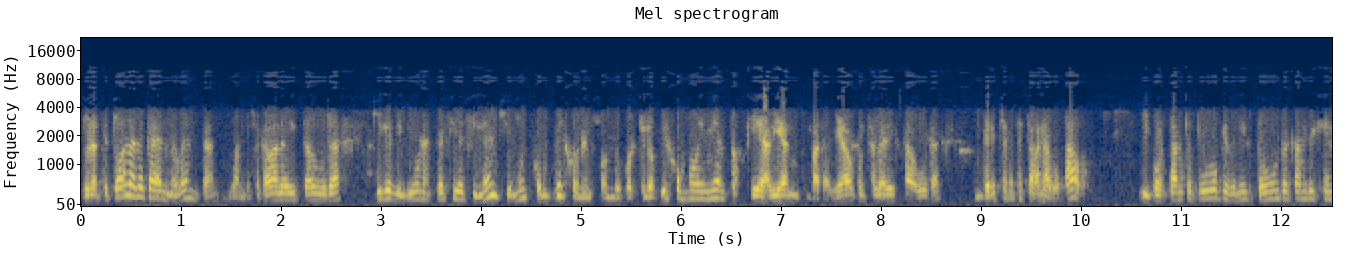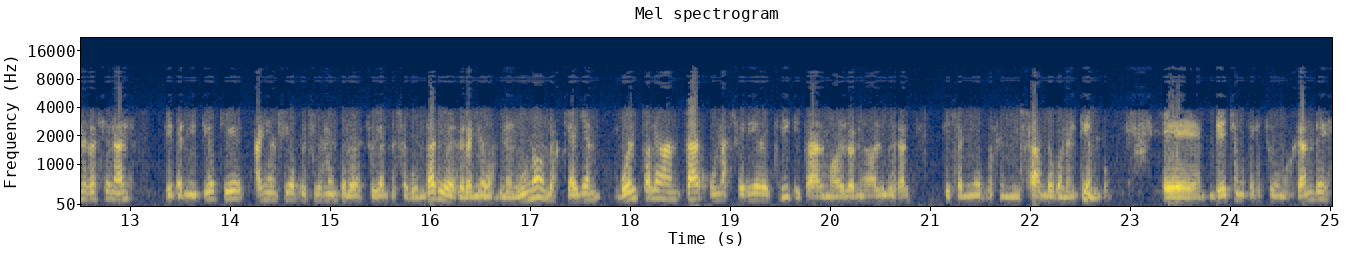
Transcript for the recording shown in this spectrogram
durante toda la década del 90, cuando se acaba la dictadura, Chile vivió una especie de silencio muy complejo en el fondo, porque los viejos movimientos que habían batallado contra la dictadura, derechamente estaban agotados. Y por tanto tuvo que venir todo un recambio generacional que permitió que hayan sido precisamente los estudiantes secundarios desde el año 2001 los que hayan vuelto a levantar una serie de críticas al modelo neoliberal que se han ido profundizando con el tiempo. Eh, de hecho, nosotros tuvimos grandes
